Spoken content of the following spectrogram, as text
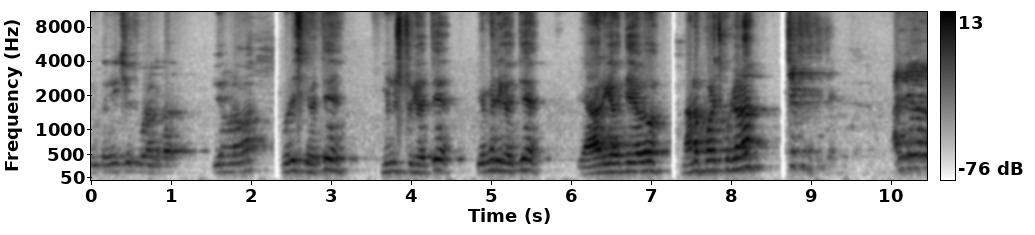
ನಿಮ್ಮ ಶೀಟ್ ಕೊಡಂಗ ಏನು ಮಾಡವ? ಪೊಲೀಸ್ಗೆ ಹೇಳ್ತಿ ಮಿನಿಸ್ಟ್ರಿಗೆ ಹೇಳ್ತಿ ಎಂ ಎಲ್ಗೆ ಹೇಳ್ತಿ ಯಾರಿಗೆ ಹೇಳ್ತಿ ಹೇಳು? ನಾನು ಪೊಲೀಸ್ ಕೊಡ್ಲಣ್ಣ. ಅಲ್ಲೆಲ್ಲ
